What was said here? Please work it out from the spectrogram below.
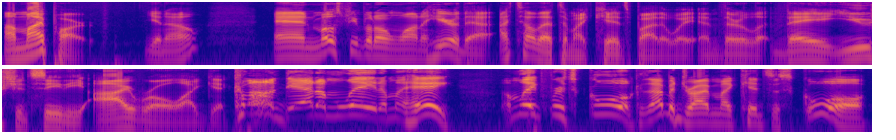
on my part, you know? And most people don't want to hear that. I tell that to my kids, by the way, and they're they. You should see the eye roll I get. Come on, Dad, I'm late. I'm like, hey, I'm late for school because I've been driving my kids to school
